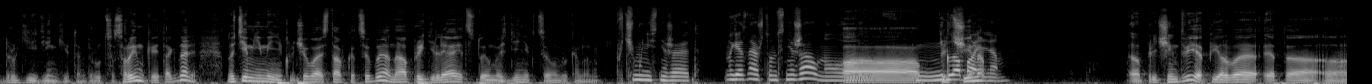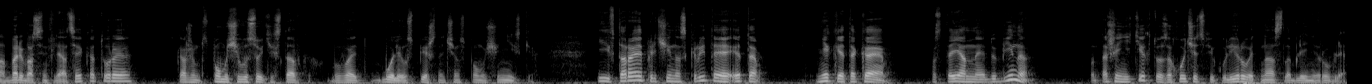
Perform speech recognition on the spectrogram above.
другие деньги там берутся с рынка и так далее, но тем не менее ключевая ставка ЦБ, она определяет стоимость денег в целом в экономике. Почему не снижает? Ну, я знаю, что он снижал, но А не причина- глобально. Э, Причин две. Первая – это э, борьба с инфляцией, которая, скажем, с помощью высоких ставок бывает более успешна, чем с помощью низких. И вторая причина скрытая – это некая такая постоянная дубина в отношении тех, кто захочет спекулировать на ослаблении рубля.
